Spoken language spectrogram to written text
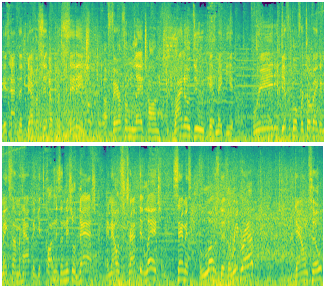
is at the deficit of percentage. A fair from ledge on Rhino Dude is making it pretty difficult for Topeg to make something happen. Gets caught in his initial dash. And now it's trapped at ledge. Samus loves this. A regrab. Down tilt.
